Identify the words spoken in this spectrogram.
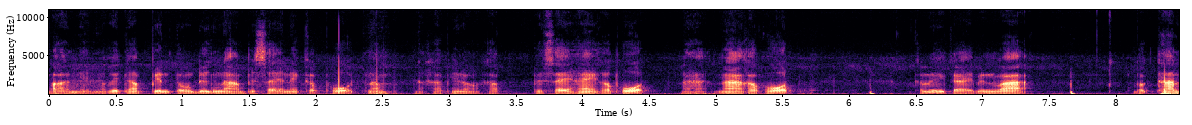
บ้านนี้มันก็จำเป็นต้องดึงน้ำไปใส่ในข้าวโพดนํนะครับ พี่น้องครับไปใส่ให้ข้าวโพดนะฮะหน้าข้าวโพด ก็เลยกลายเป็นว่าบักท่าน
